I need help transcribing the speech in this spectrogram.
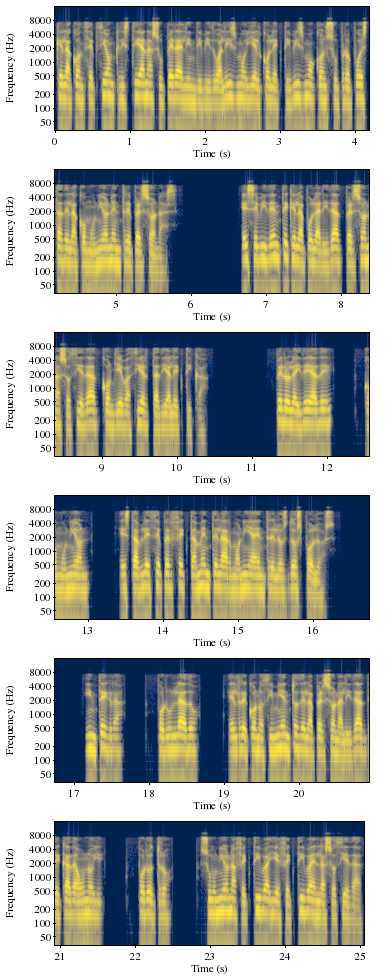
que la concepción cristiana supera el individualismo y el colectivismo con su propuesta de la comunión entre personas es evidente que la polaridad persona-sociedad conlleva cierta dialéctica. Pero la idea de, comunión, establece perfectamente la armonía entre los dos polos. Integra, por un lado, el reconocimiento de la personalidad de cada uno y, por otro, su unión afectiva y efectiva en la sociedad.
